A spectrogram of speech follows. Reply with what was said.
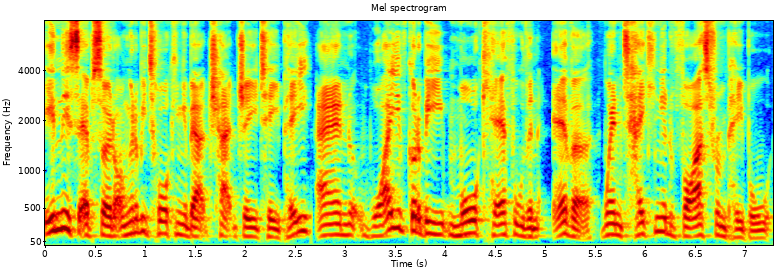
In this episode, I'm going to be talking about ChatGTP and why you've got to be more careful than ever when taking advice from people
